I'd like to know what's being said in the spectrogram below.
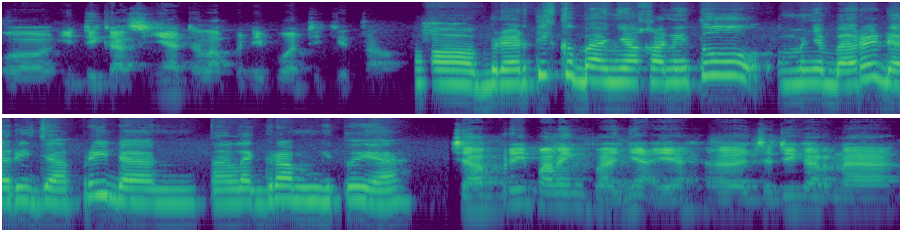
uh, indikasinya adalah penipuan digital. Oh, berarti kebanyakan itu menyebarnya dari Japri dan Telegram gitu ya? Japri paling banyak ya. Uh, jadi karena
